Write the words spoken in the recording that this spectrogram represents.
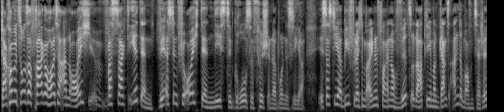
da kommen wir zu unserer Frage heute heute an euch. Was sagt ihr denn? Wer ist denn für euch der nächste große Fisch in der Bundesliga? Ist das Diaby vielleicht im eigenen Verein auch Witz oder habt ihr jemand ganz anderem auf dem Zettel?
